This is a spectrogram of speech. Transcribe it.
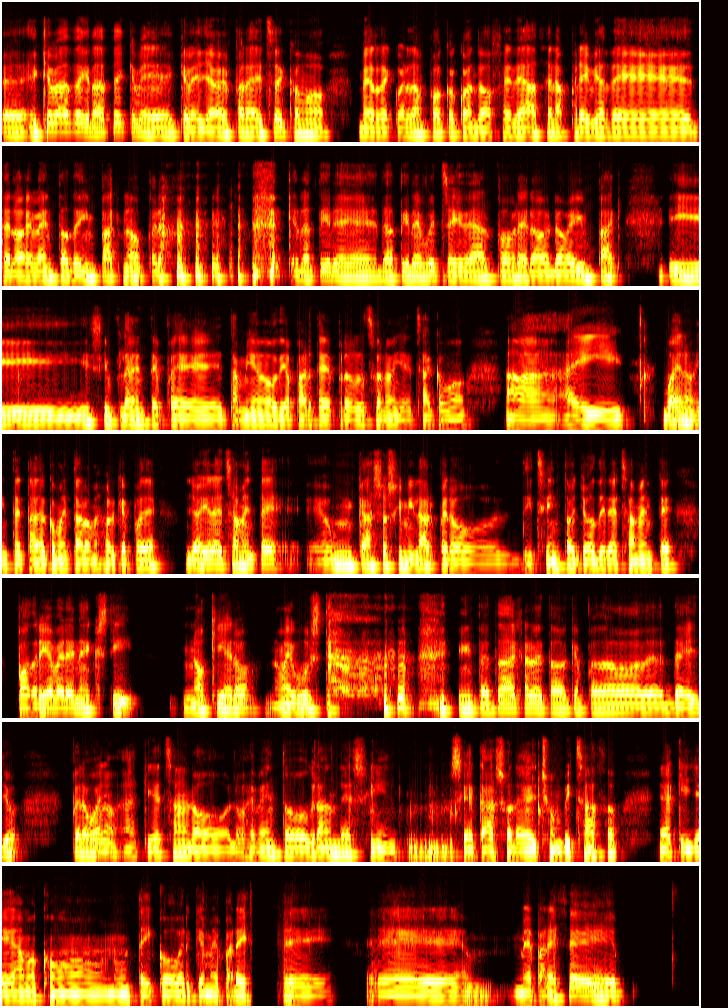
Eh, es que me hace gracia que me, que me llames para esto. Es como me recuerda un poco cuando Fede hace las previas de, los eventos de Impact, ¿no? Pero que no tiene, no tiene mucha idea el pobre, no, no ve Impact y simplemente pues también odia parte del producto, ¿no? Y está como ah, ahí, bueno, intentando comentar lo mejor que puede. Yo directamente, es un caso similar, pero distinto, yo directamente podría ver NXT, no quiero, no me gusta. Intento dejarme todo que puedo de, ello. Pero bueno, aquí están los, eventos grandes, si, si acaso le he hecho un vistazo. Y aquí llegamos con un takeover que me parece. Eh, me parece.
